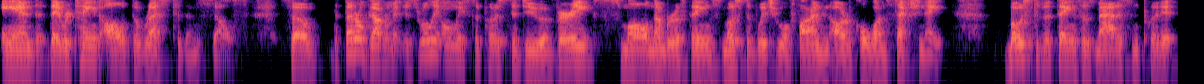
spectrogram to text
and they retained all of the rest to themselves. So the federal government is really only supposed to do a very small number of things, most of which you will find in Article 1, Section 8 most of the things, as Madison put it,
